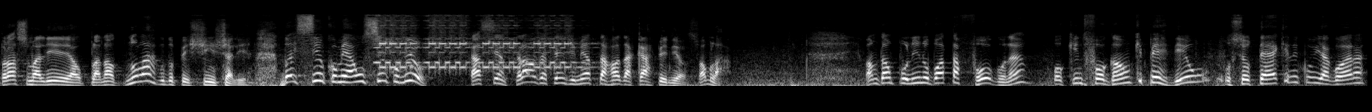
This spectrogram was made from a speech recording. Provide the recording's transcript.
próximo ali ao Planalto, no Largo do Pechincha ali. 25615000, a central de atendimento da Rodacar Pneus. Vamos lá. Vamos dar um pulinho no Botafogo, né? Um pouquinho de fogão que perdeu o seu técnico e agora.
